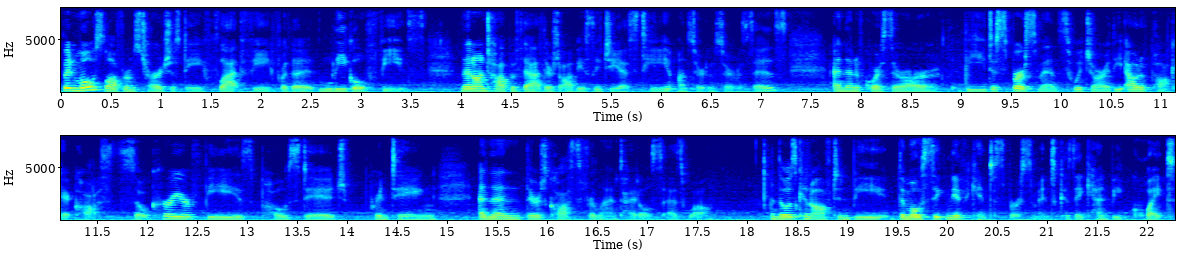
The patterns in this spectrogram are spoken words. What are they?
But most law firms charge just a flat fee for the legal fees. Then on top of that, there's obviously GST on certain services. And then, of course, there are the disbursements, which are the out of pocket costs. So, courier fees, postage, printing, and then there's costs for land titles as well. And those can often be the most significant disbursement because they can be quite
